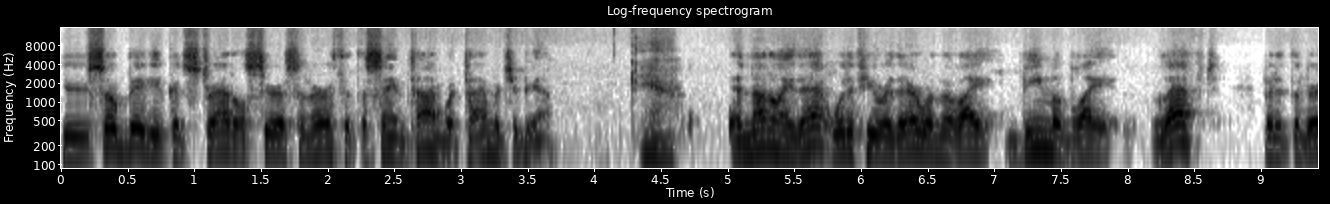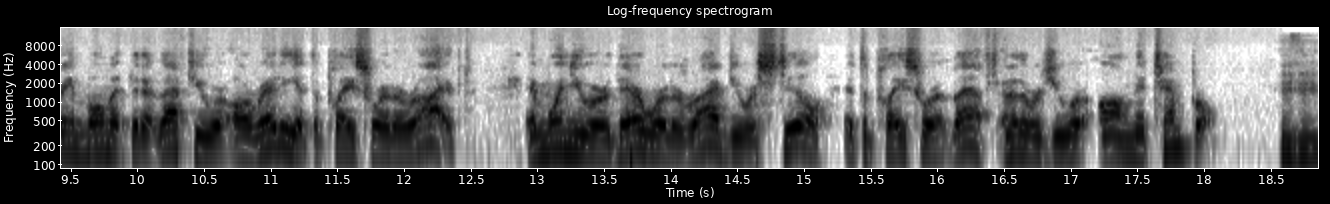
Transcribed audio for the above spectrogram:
You're so big you could straddle Sirius and Earth at the same time. What time would you be in? Yeah. And not only that, what if you were there when the light beam of light left, but at the very moment that it left, you were already at the place where it arrived. And when you were there where it arrived, you were still at the place where it left. In other words, you were omnitemporal. Mm-hmm.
